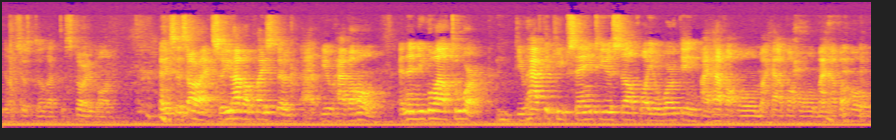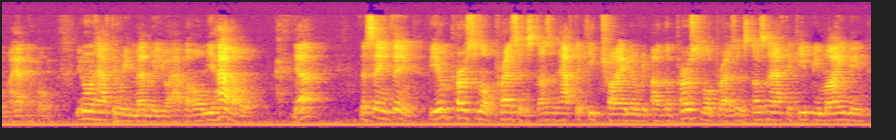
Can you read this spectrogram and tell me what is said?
You know, just to let the story go on. And he says, all right, so you have a place to, uh, you have a home, and then you go out to work. Do you have to keep saying to yourself while you're working, I have a home, I have a home, I have a home, I have a home? You don't have to remember you have a home, you have a home. Yeah? The same thing. The impersonal presence doesn't have to keep trying to, uh, the personal presence doesn't have to keep reminding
